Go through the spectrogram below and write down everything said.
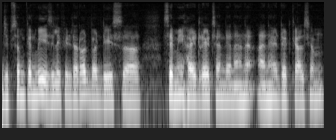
Gypsum can be easily filtered out, but these uh, semi-hydrates and then anhydrate calcium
